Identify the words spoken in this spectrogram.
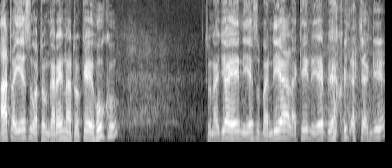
hata Yesu watongarena atokee huku. Tunajua yeye ni Yesu bandia, lakini yeye pia kuja achangie,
